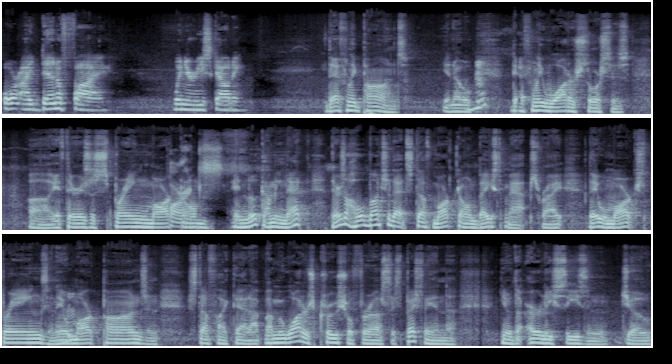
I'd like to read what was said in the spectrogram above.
or identify when you're e scouting? Definitely ponds, you know, mm-hmm. definitely water sources. Uh, if there is a spring marked Parks. on, and look, I mean that there's a whole bunch of that stuff marked on base maps, right? They will mark springs and they will mark ponds and stuff like that. I, I mean, water's crucial for us, especially in the, you know, the early season, Joe,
